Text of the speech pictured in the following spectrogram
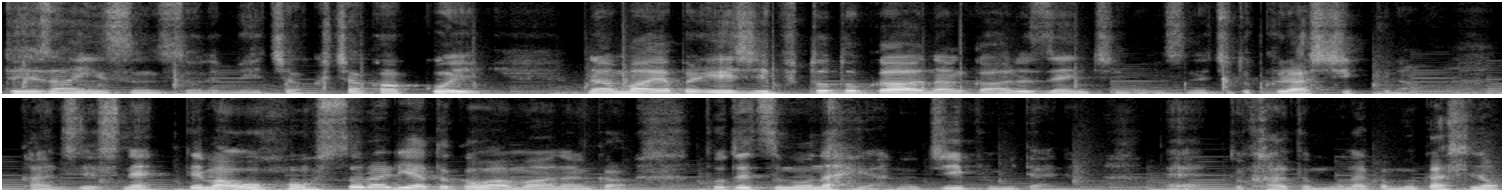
デザインするんですよね。めちゃくちゃかっこいい。なまあやっぱりエジプトとかなんかアルゼンチンはですねちょっとクラシックな感じですね。で、まあ、オーストラリアとかは、まあ、なんか、とてつもない あのジープみたいな、えー、とか、あともうなんか昔の、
